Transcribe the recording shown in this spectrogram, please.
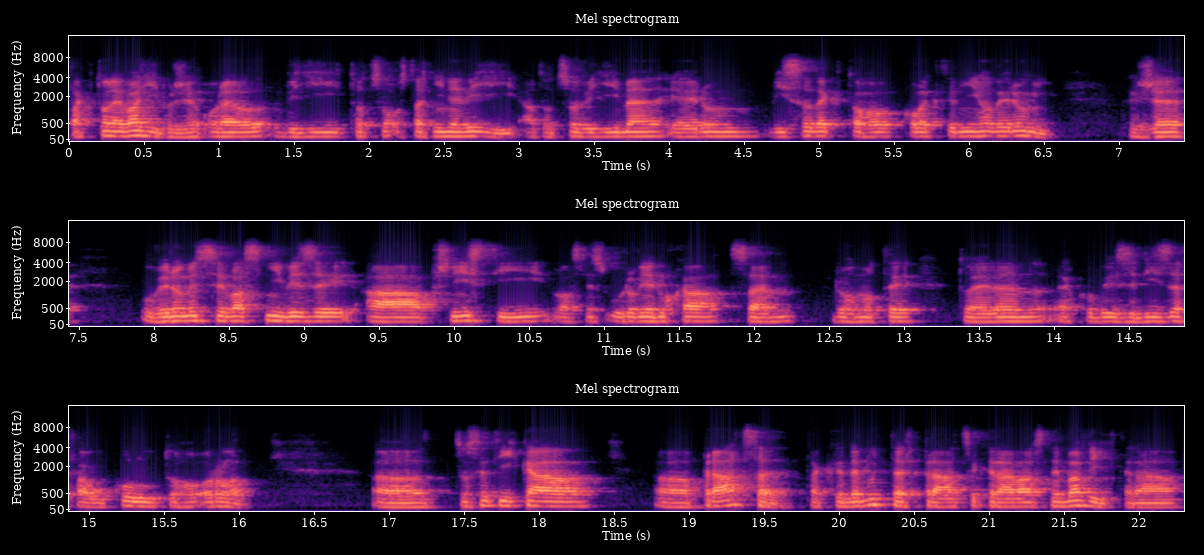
tak to nevadí, protože orel vidí to, co ostatní nevidí a to, co vidíme, je jenom výsledek toho kolektivního vědomí. Takže uvědomit si vlastní vizi a přinést ji vlastně z úrovně ducha sem do hmoty, to je jeden jakoby z výzev a úkolů toho orla. Co se týká práce, tak nebuďte v práci, která vás nebaví, která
